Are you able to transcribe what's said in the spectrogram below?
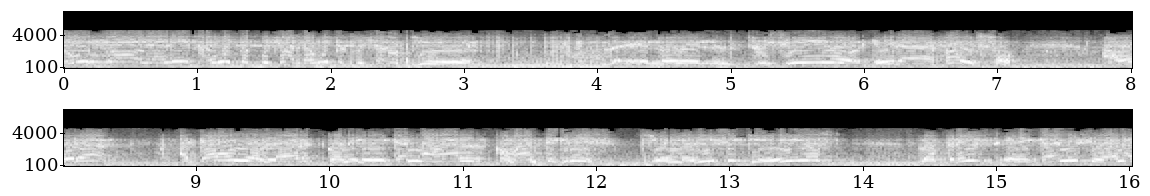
Augusto, Beatriz, Augusto escuchando, Augusto escuchando. Que eh, lo del suicidio era falso. Ahora acabo de hablar con el edecán naval, comandante Gres, quien me dice que ellos, los tres edecanes, se van a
